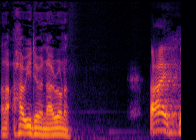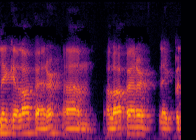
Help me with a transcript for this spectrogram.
And how are you doing now, Ronan? Aye, like a lot better, um, a lot better. Like, but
